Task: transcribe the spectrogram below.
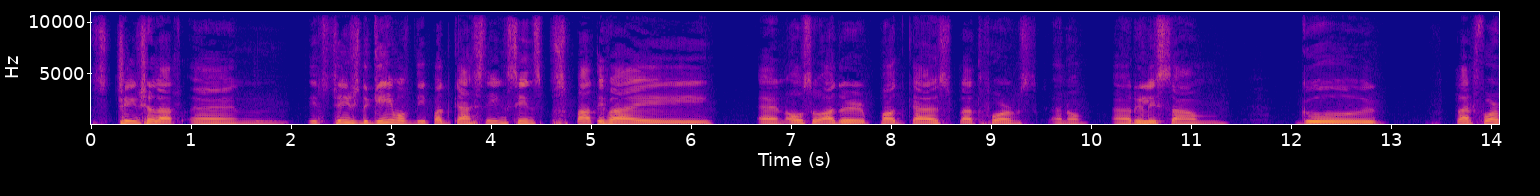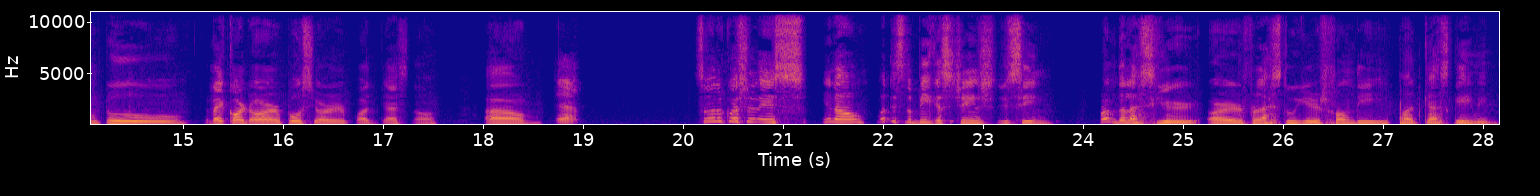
it's changed a lot and it's changed the game of the podcasting since Spotify and also other podcast platforms ano uh, release some good platform to record or post your podcast no um Yeah. so the question is, you know, what is the biggest change you've seen from the last year or for last two years from the podcast gaming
